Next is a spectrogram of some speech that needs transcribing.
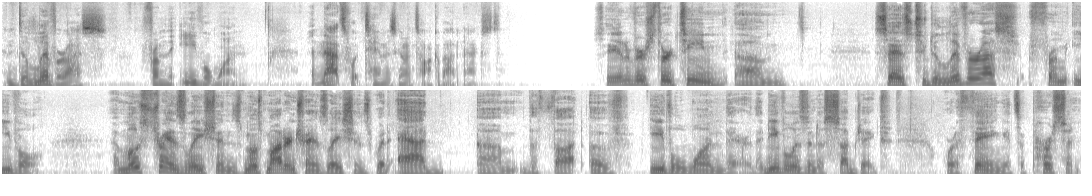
and deliver us from the evil one. And that's what Tim is going to talk about next. So, the end of verse 13 um, says, To deliver us from evil. Uh, most translations, most modern translations, would add um, the thought of evil one there, that evil isn't a subject or a thing, it's a person.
